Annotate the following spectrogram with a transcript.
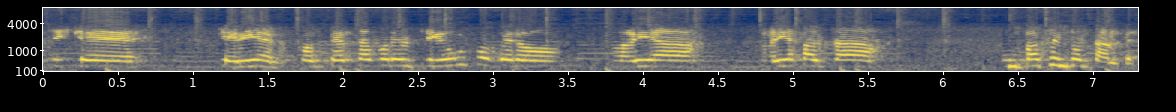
así que, que bien, contenta por el triunfo, pero todavía, todavía falta un paso importante.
